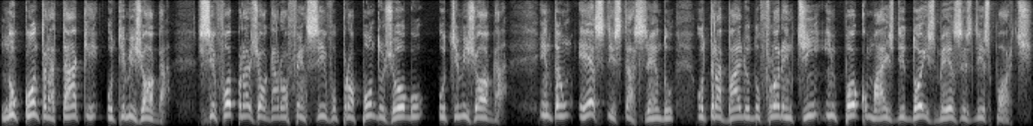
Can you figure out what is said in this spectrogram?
no contra-ataque, o time joga. Se for para jogar ofensivo, propondo o jogo, o time joga. Então, este está sendo o trabalho do Florentim em pouco mais de dois meses de esporte.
